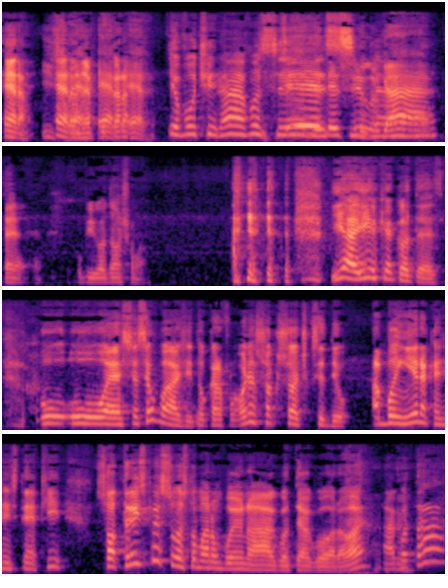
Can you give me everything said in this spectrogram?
Era, Isso, era, era, né? Porque era, o cara, era. eu vou tirar você Você desse, desse lugar. lugar. É, o bigodão chamou. e aí o que acontece? O, o Oeste é selvagem. Então o cara falou: olha só que sorte que você deu. A banheira que a gente tem aqui, só três pessoas tomaram banho na água até agora. Ó. A água tá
